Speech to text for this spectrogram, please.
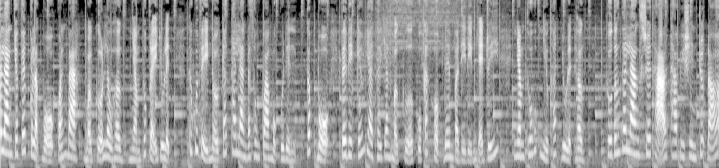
Thái Lan cho phép câu lạc bộ, quán bar mở cửa lâu hơn nhằm thúc đẩy du lịch. Thưa quý vị, nội các Thái Lan đã thông qua một quy định cấp bộ về việc kéo dài thời gian mở cửa của các hộp đêm và địa điểm giải trí nhằm thu hút nhiều khách du lịch hơn. Thủ tướng Thái Lan Srettha Thavisin trước đó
